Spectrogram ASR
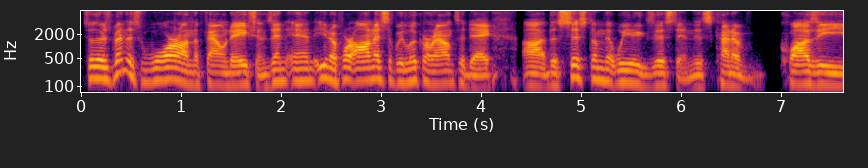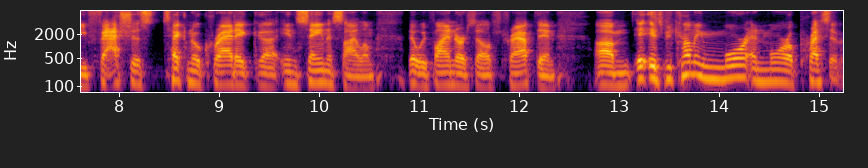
So there's been this war on the foundations. And, and you know, if we're honest, if we look around today, uh, the system that we exist in, this kind of quasi-fascist, technocratic, insane asylum that we find ourselves trapped in, um, it, it's becoming more and more oppressive.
